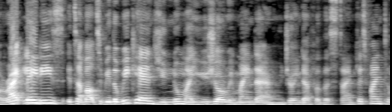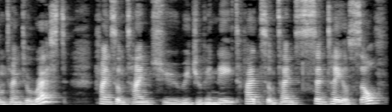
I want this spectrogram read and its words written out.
All right, ladies, it's about to be the weekend. You know my usual reminder and rejoinder for this time. Please find some time to rest, find some time to rejuvenate, find some time to center yourself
